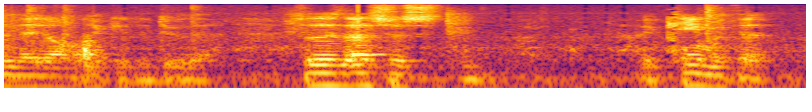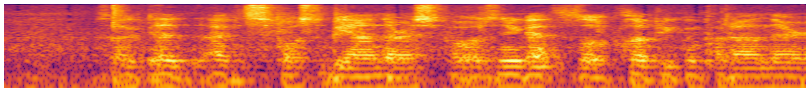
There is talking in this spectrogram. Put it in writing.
and they don't like you to do that. So that's just it came with it. So that, it's supposed to be on there, I suppose. And you got this little clip you can put on there,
